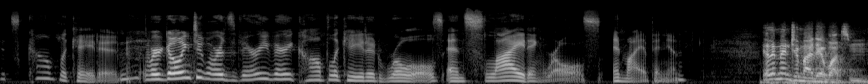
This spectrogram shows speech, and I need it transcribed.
it's complicated. We're going towards very, very complicated roles and sliding roles, in my opinion. Elementary, my dear Watson.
